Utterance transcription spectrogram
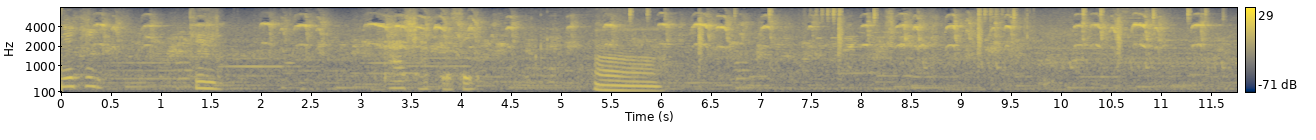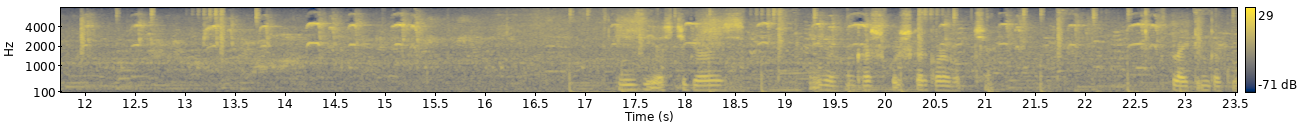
দেখি। কি? ঘাস হাঁটতেছে হুম। ইজি আসছে গ্যাস এই দেখুন ঘাস পরিষ্কার করা হচ্ছে। লাইটিং কাকু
